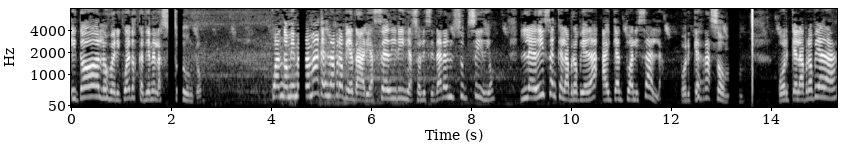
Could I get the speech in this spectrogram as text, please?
y todos los vericuetos que tiene el asunto. Cuando mi mamá, que es la propietaria, se dirige a solicitar el subsidio, le dicen que la propiedad hay que actualizarla. ¿Por qué razón? Porque la propiedad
